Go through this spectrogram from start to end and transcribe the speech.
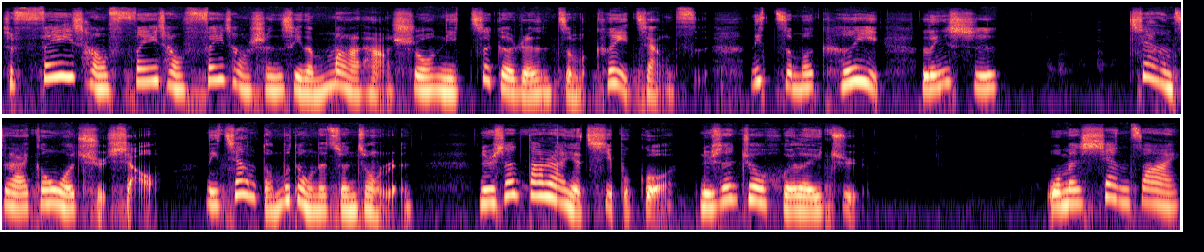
是非常非常非常生气的骂他说：“你这个人怎么可以这样子？你怎么可以临时这样子来跟我取消？你这样懂不懂得尊重人？”女生当然也气不过，女生就回了一句：“我们现在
